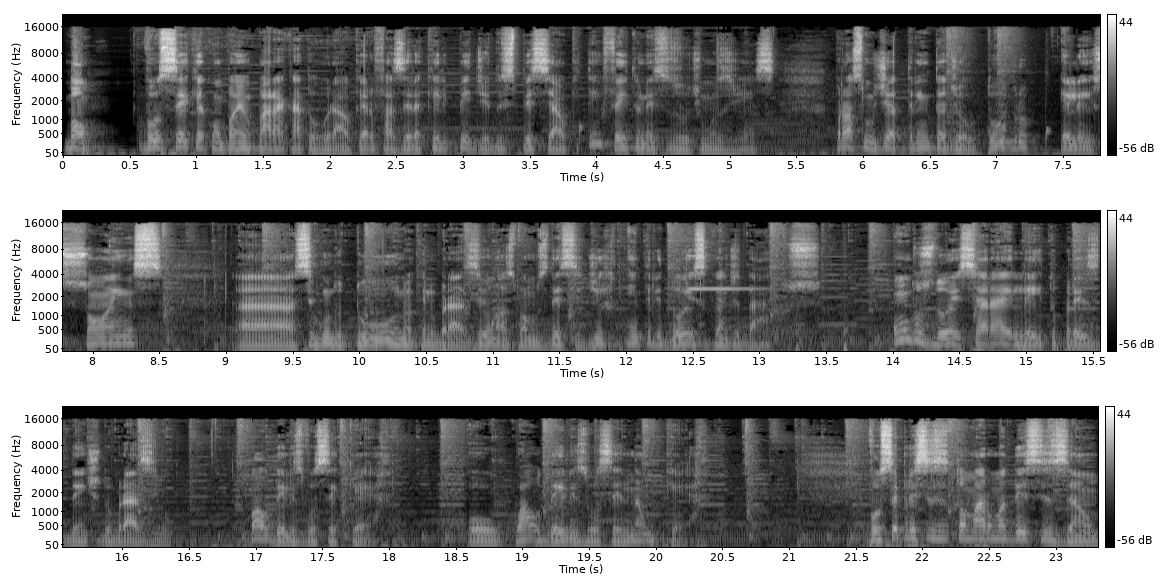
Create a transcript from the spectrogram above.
bom, você que acompanha o Paracato Rural, quero fazer aquele pedido especial que tem feito nesses últimos dias. Próximo dia 30 de outubro, eleições, uh, segundo turno aqui no Brasil, nós vamos decidir entre dois candidatos. Um dos dois será eleito presidente do Brasil. Qual deles você quer? Ou qual deles você não quer? Você precisa tomar uma decisão.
